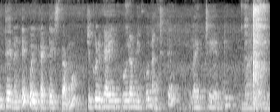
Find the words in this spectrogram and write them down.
ఇంతేనండి పొయ్యి కట్టేస్తాము. చిక్కుడుకాయ కూర మీకు నచ్చితే లైక్ చేయండి బాగుంది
